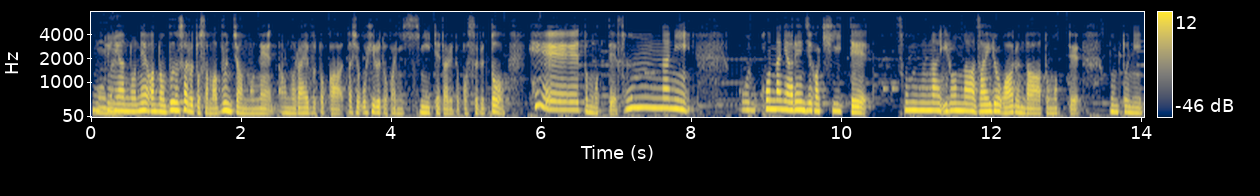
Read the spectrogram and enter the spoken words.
本当にあのね、あの、ブンサルト様、ブンちゃんのね、あの、ライブとか、私お昼とかに聞きに行ってたりとかすると、へーと思って、そんなに、こうこんなにアレンジが効いて、そんないろんな材料があるんだと思って、本当に、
